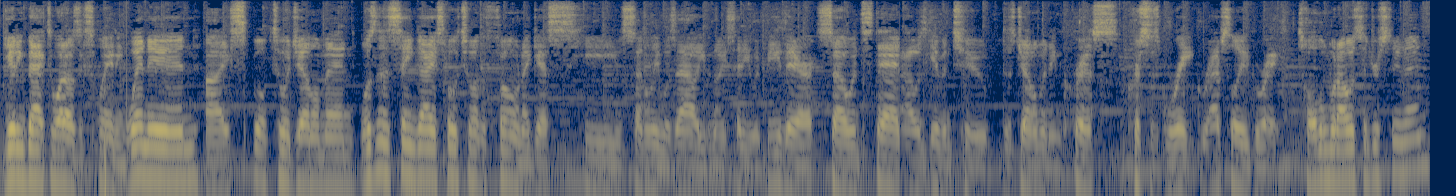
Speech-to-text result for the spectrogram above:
Getting back to what I was explaining, went in, I spoke to a gentleman, wasn't the same guy I spoke to on the phone. I guess he suddenly was out, even though he said he would be there. So instead, I was given to this gentleman named Chris. Chris is great, absolutely great. Told him what I was interested in,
